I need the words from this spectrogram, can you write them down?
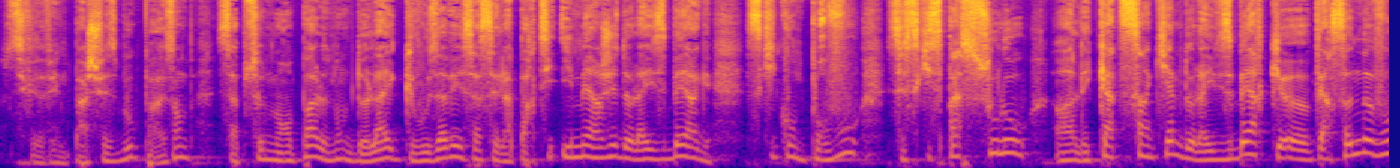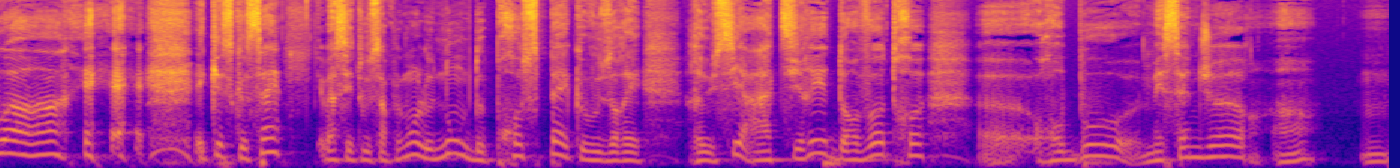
si vous avez une page Facebook par exemple, c'est absolument pas le nombre de likes que vous avez. Ça, c'est la partie immergée de l'iceberg. Ce qui compte pour vous, c'est ce qui se passe sous l'eau. Hein, les 4 cinquièmes de l'iceberg que personne ne voit. Hein. Et qu'est-ce que c'est? Eh ben, C'est tout simplement le nombre de prospects que vous aurez réussi à attirer dans votre euh, robot Messenger. Hein. Hmm.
